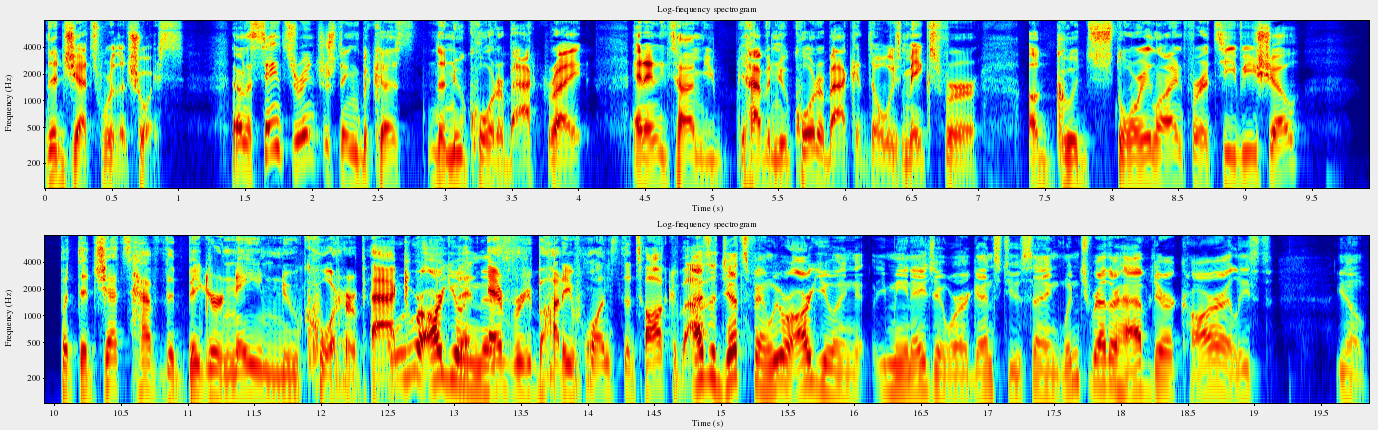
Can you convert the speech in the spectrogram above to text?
the Jets were the choice. Now the Saints are interesting because the new quarterback, right? And anytime you have a new quarterback, it always makes for a good storyline for a TV show. But the Jets have the bigger name new quarterback. Well, we were arguing that this- everybody wants to talk about. As a Jets fan, we were arguing, me and AJ were against you, saying, wouldn't you rather have Derek Carr at least, you know,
